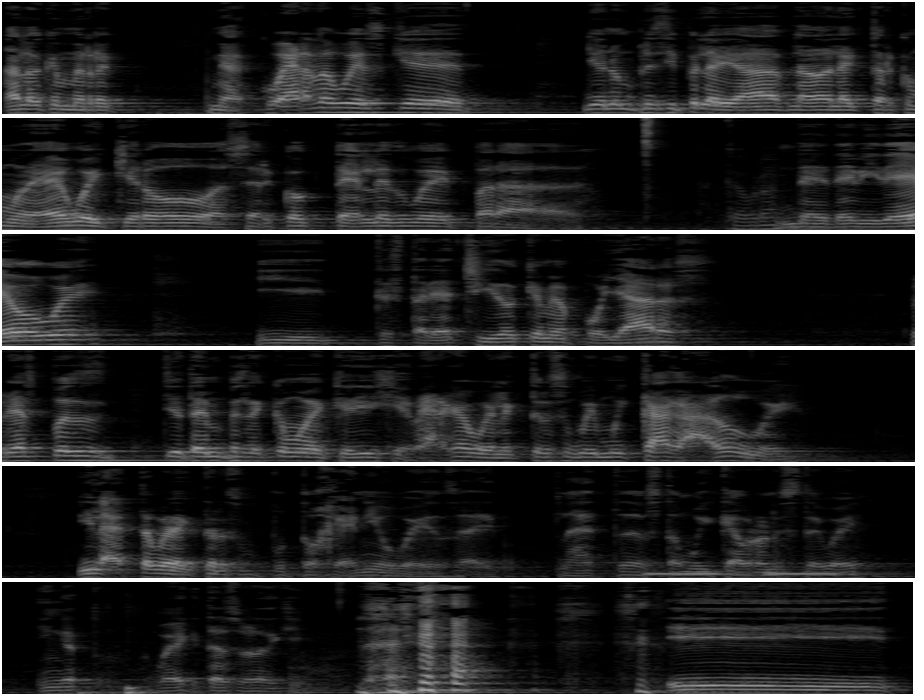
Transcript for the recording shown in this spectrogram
a lo que me, re- me acuerdo, güey, es que yo en un principio le había hablado al Héctor como de, eh, güey, quiero hacer cócteles, güey, para... Cabrón. De, de video, güey. Y te estaría chido que me apoyaras. Pero ya después yo también empecé como de que dije, verga, güey, el Héctor es un güey muy cagado, güey. Y la neta, güey, el Héctor es un puto genio, güey. O sea, la neta está muy cabrón este güey. Ingato, voy a quitar el suelo de aquí. y,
